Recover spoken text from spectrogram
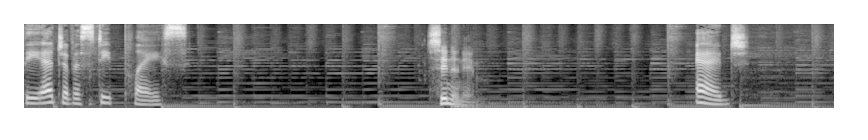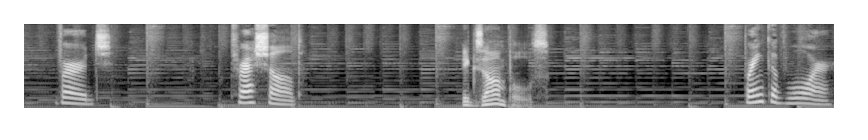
the edge of a steep place. Synonym. Edge. Verge. Threshold. Examples. Brink of war.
